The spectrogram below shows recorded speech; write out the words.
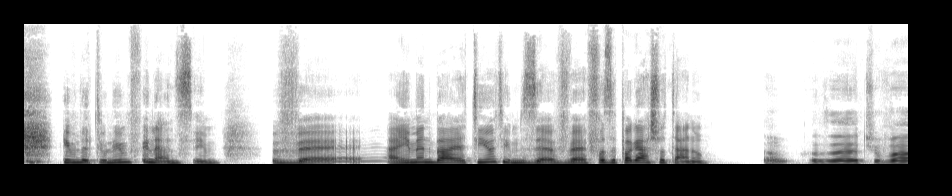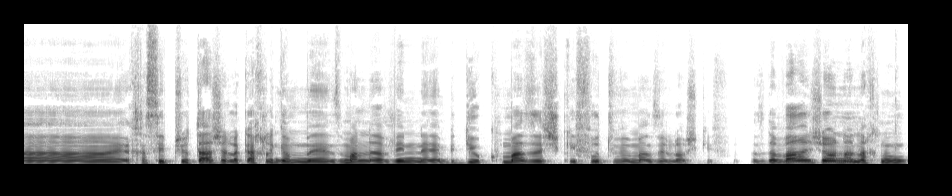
עם נתונים פיננסיים, והאם אין בעייתיות עם זה, ואיפה זה פגש אותנו. אז זו תשובה יחסית פשוטה שלקח לי גם אה, זמן להבין אה, בדיוק מה זה שקיפות ומה זה לא שקיפות. אז דבר ראשון, אנחנו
